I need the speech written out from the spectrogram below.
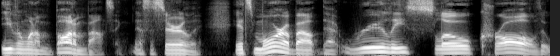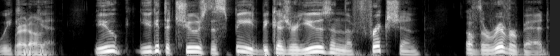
even when I'm bottom bouncing necessarily. It's more about that really slow crawl that we can right get you you get to choose the speed because you're using the friction of the riverbed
